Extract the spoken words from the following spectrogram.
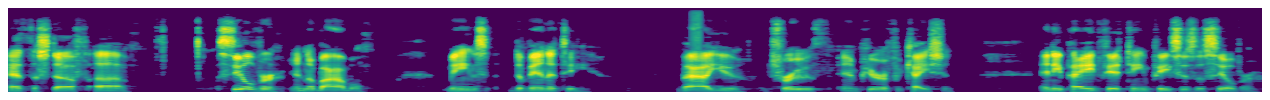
at the stuff, uh, silver in the Bible means divinity, value, truth, and purification. And he paid 15 pieces of silver.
